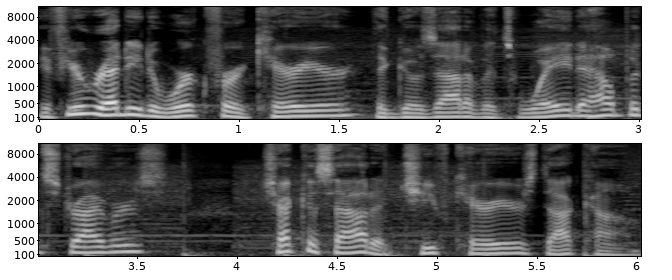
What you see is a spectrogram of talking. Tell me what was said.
If you're ready to work for a carrier that goes out of its way to help its drivers, check us out at chiefcarriers.com.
